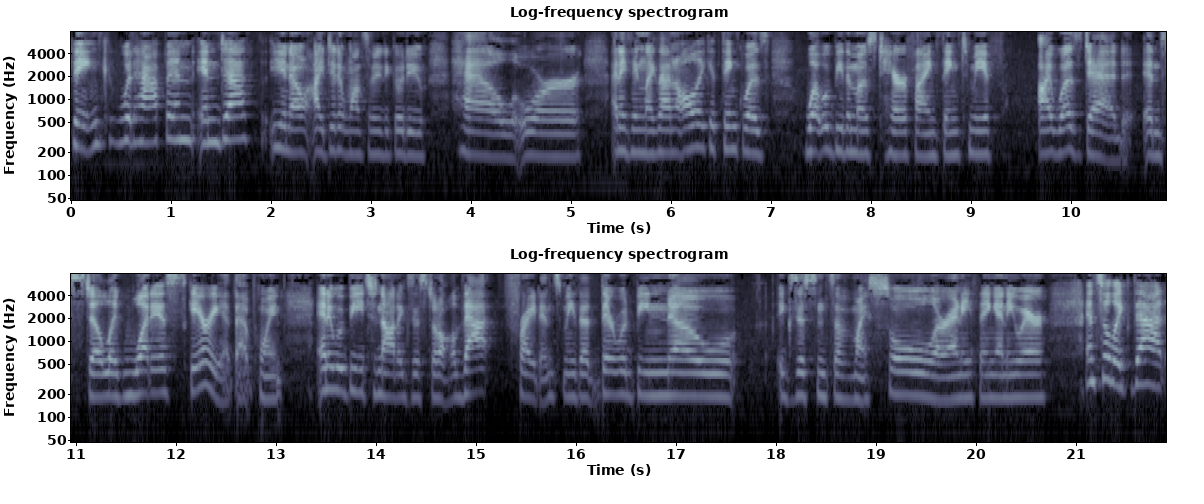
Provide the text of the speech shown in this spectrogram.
think would happen in death. You know, I didn't want somebody to go to hell or anything like that. And all I could think was, what would be the most terrifying thing to me if I was dead and still like what is scary at that point? And it would be to not exist at all. That frightens me that there would be no existence of my soul or anything anywhere. And so like that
